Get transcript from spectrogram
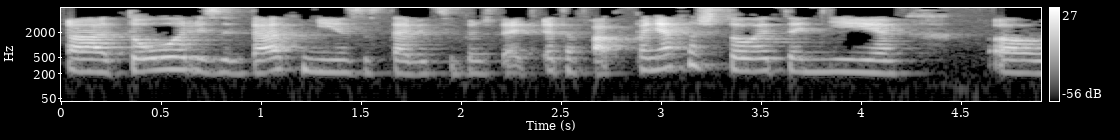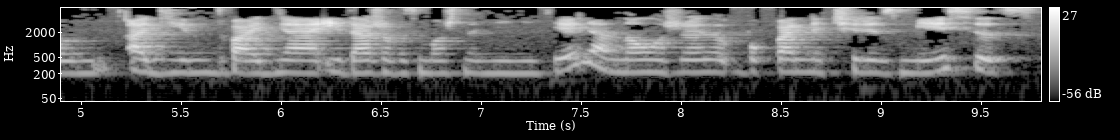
а, то результат не заставит себя ждать. Это факт. Понятно, что это не один-два дня и даже, возможно, не неделя, но уже буквально через месяц,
